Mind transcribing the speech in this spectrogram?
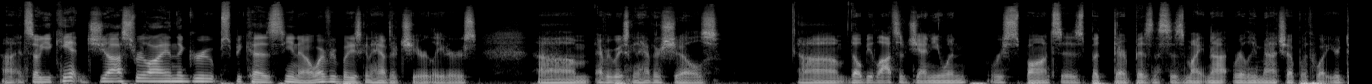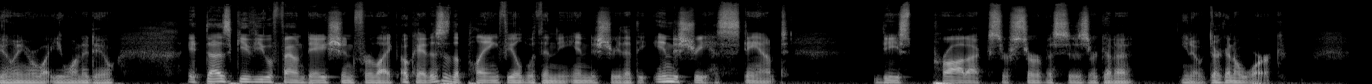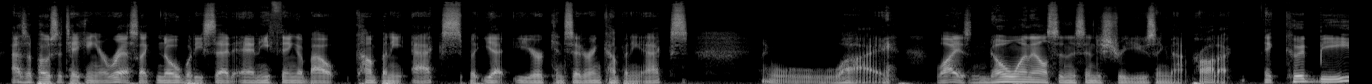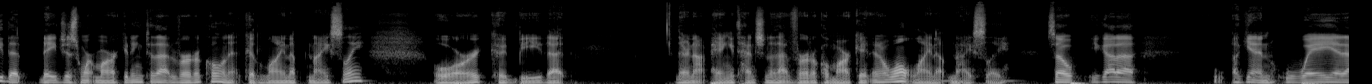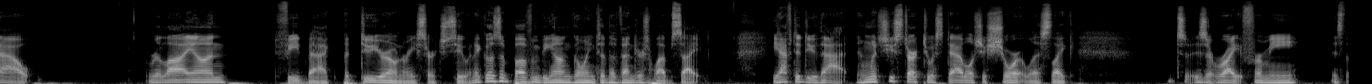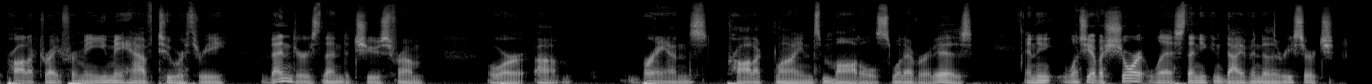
Uh, and so you can't just rely on the groups because, you know, everybody's going to have their cheerleaders. Um, everybody's going to have their shills. Um, there'll be lots of genuine responses, but their businesses might not really match up with what you're doing or what you want to do. It does give you a foundation for like, okay, this is the playing field within the industry that the industry has stamped these products or services are going to, you know, they're going to work as opposed to taking a risk. Like nobody said anything about company X, but yet you're considering company X. Like, why? Why is no one else in this industry using that product? It could be that they just weren't marketing to that vertical and it could line up nicely. Or it could be that they're not paying attention to that vertical market and it won't line up nicely. So you got to, again, weigh it out, rely on feedback, but do your own research too. And it goes above and beyond going to the vendor's website. You have to do that. And once you start to establish a short list, like, is it right for me? Is the product right for me? You may have two or three vendors then to choose from, or um, brands, product lines, models, whatever it is. And then once you have a short list, then you can dive into the research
